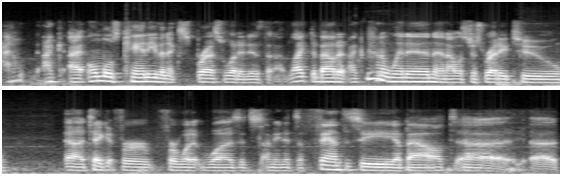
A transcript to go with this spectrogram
I don't. I, I almost can't even express what it is that I liked about it. I kind of went in and I was just ready to uh, take it for for what it was. It's. I mean, it's a fantasy about uh, uh,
